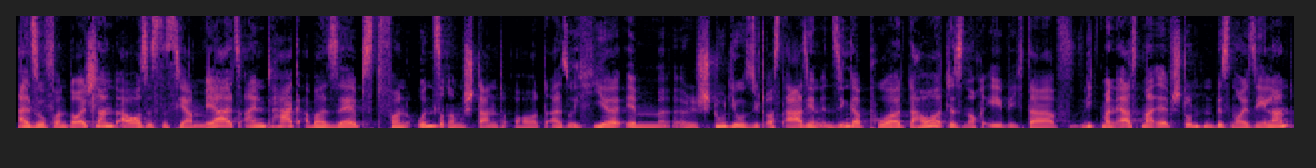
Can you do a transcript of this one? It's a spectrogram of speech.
Also von Deutschland aus ist es ja mehr als einen Tag, aber selbst von unserem Standort, also hier im äh, Studio Südostasien in Singapur, dauert es noch ewig. Da fliegt man erst mal elf Stunden bis Neuseeland.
